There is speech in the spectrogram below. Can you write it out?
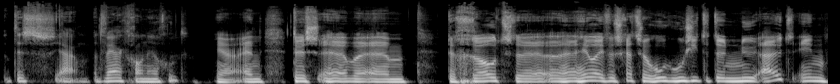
het, is, ja, het werkt gewoon heel goed. Ja, en dus ehm, ehm, de grootste, eh, heel even schetsen, hoe, hoe ziet het er nu uit in,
